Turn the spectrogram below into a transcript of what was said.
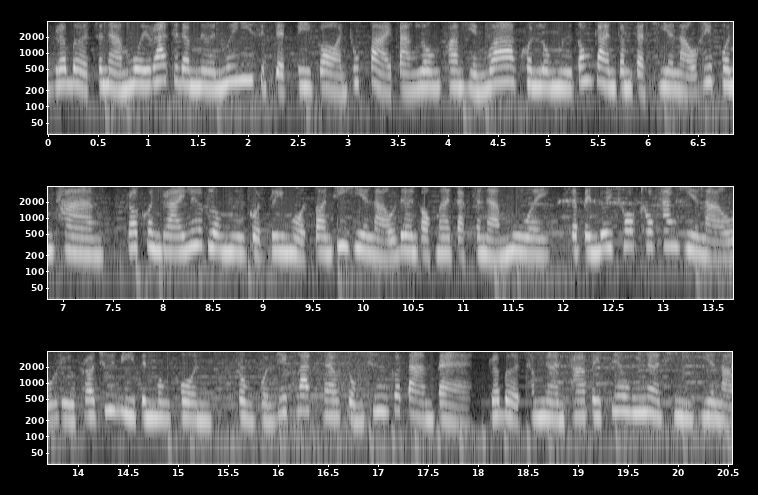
ตุระเบิดสนามมวยราชดำเนินเมื่อ 27 ปีก่อนทุกฝ่ายต่างลงความเห็นว่าคนลงมือต้องการกำจัดเฮียเหลาให้พ้นทาง เพราะคนร้ายเลือกลงมือกดรีโมทตอนที่เฮียเหลาเดินออกมาจากสนามมวย จะเป็นด้วยโชคเข้าข้างเฮียเหลา หรือเพราะชื่อดีเป็นมงคล ส่งผลให้คลาดแคลวสมชื่อก็ตามแต่ ระเบิดทำงานช้าไปเสี้ยววินาทีเฮียเหลา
